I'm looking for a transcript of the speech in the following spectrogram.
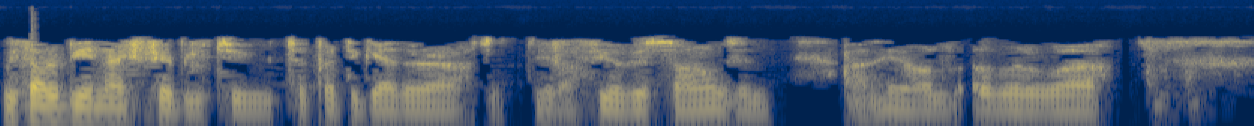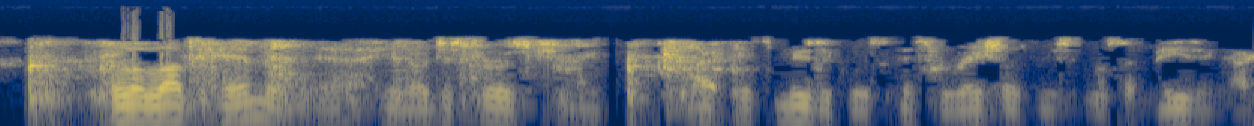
we thought it'd be a nice tribute to to put together, uh, you know, a few of his songs and, uh, you know, a little, uh, a little love to him, and uh, you know, just for his, uh, his music was inspirational. His music was amazing, I,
